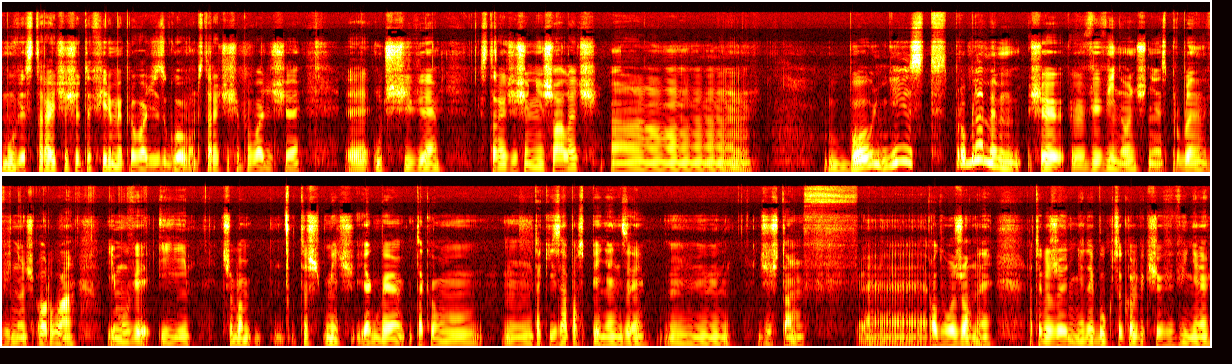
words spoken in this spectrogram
mówię, starajcie się te firmy prowadzić z głową. Starajcie się prowadzić je e, uczciwie. Starajcie się nie szaleć. Eee, bo nie jest problemem się wywinąć, nie jest problemem wywinąć orła i mówię, i trzeba też mieć jakby taką, mm, taki zapas pieniędzy mm, gdzieś tam w, e, odłożony, dlatego że nie daj Bóg cokolwiek się wywinie,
